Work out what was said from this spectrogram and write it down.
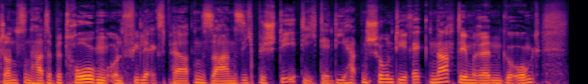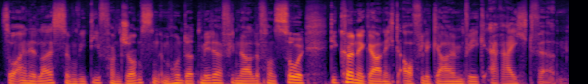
Johnson hatte betrogen und viele Experten sahen sich bestätigt, denn die hatten schon direkt nach dem Rennen geungt. So eine Leistung wie die von Johnson im 100-Meter-Finale von Seoul, die könne gar nicht auf legalem Weg erreicht werden.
